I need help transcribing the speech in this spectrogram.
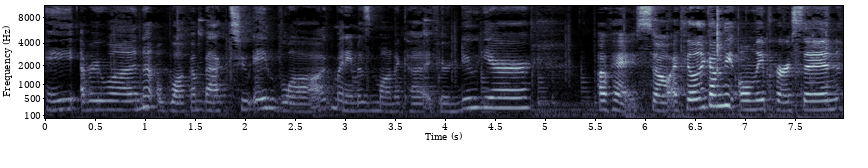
Hey everyone, welcome back to a vlog. My name is Monica if you're new here. Okay, so I feel like I'm the only person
